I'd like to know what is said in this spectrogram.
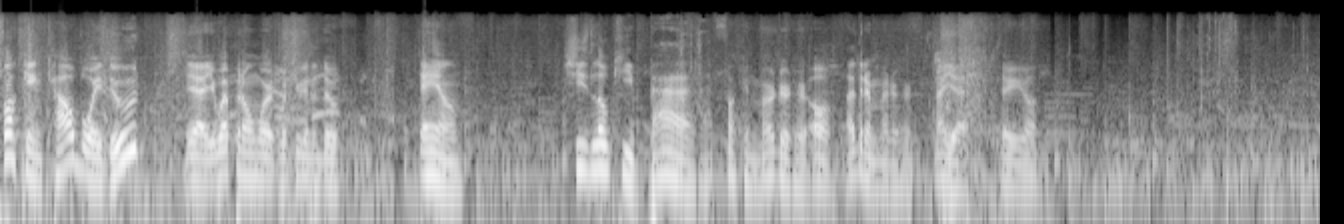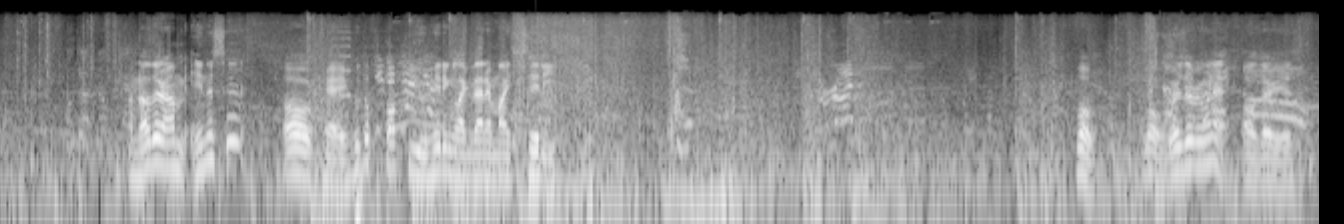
fucking cowboy, dude. Yeah, your weapon don't work. What you gonna do? Damn. She's low-key bad. I fucking murdered her. Oh, I didn't murder her. Not yet. There you go. Another I'm innocent? Okay, who the fuck are you hitting like that in my city? Whoa. Whoa, where's everyone at? Oh, there he is.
